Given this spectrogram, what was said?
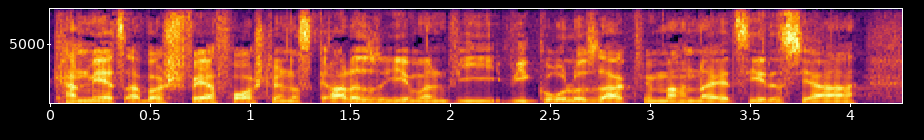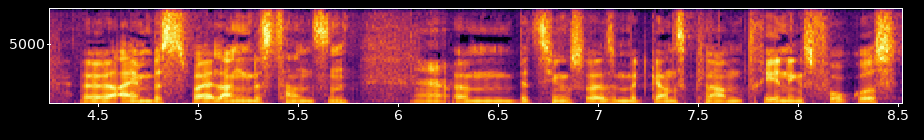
Kann mir jetzt aber schwer vorstellen, dass gerade so jemand wie, wie Golo sagt, wir machen da jetzt jedes Jahr äh, ein bis zwei Langdistanzen, Ja. ähm, beziehungsweise mit ganz klarem Trainingsfokus.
